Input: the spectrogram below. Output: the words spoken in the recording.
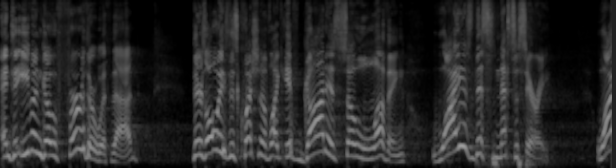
And to even go further with that, there's always this question of like, if God is so loving, why is this necessary? Why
